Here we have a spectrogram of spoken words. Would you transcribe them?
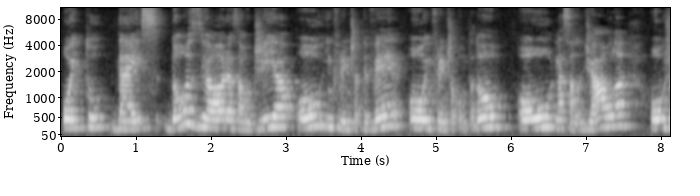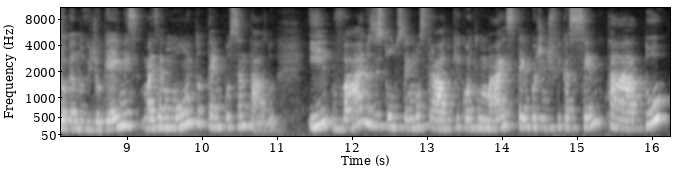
8, 10, 12 horas ao dia, ou em frente à TV, ou em frente ao computador, ou na sala de aula, ou jogando videogames, mas é muito tempo sentado. E vários estudos têm mostrado que quanto mais tempo a gente fica sentado,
